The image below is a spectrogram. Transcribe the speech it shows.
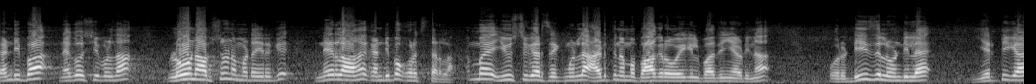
கண்டிப்பாக நெகோஷியபிள் தான். லோன் ஆப்ஷனும் நம்மகிட்ட இருக்குது நேரில் வாங்க கண்டிப்பாக குறைச்சி தரலாம். நம்ம யூஸ்டு கார் செக்மெண்ட்டில் அடுத்து நம்ம பார்க்குற வெஹிக்கிள் பார்த்தீங்க அப்படின்னா ஒரு டீசல் வண்டியில் எர்டிகா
